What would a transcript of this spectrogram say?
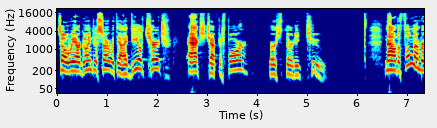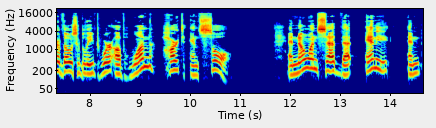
So we are going to start with the ideal church, Acts chapter 4, verse 32. Now, the full number of those who believed were of one heart and soul. And no one said that any, and,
